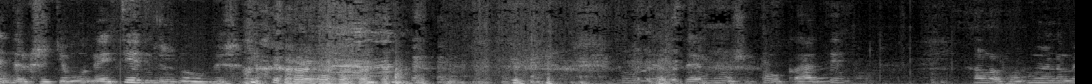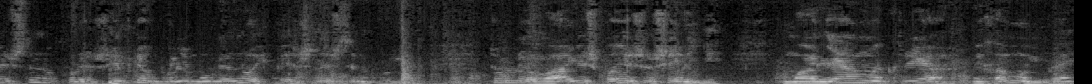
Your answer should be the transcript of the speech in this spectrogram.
έτρεξε και μου λέει τι της νόμιζες. Θέλω να σου πω κάτι, αλλά φοβούμαι να με στενοχωρήσω. Η πιο πολύ μου λένε όχι πες, δεν στενοχωρήσω. Του λέω, ο Άγιος Παΐσος έλεγε, μαλλιά μακριά, με χαμόγελα,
